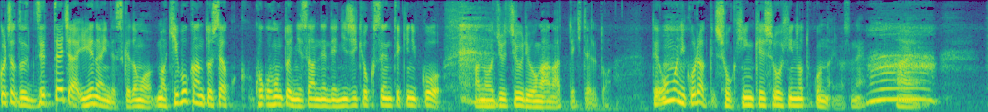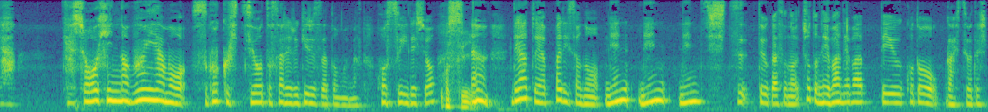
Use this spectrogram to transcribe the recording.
これちょっと絶対じゃ言えないんですけども、まあ規模感としては、ここ本当に2、3年で二次曲線的にこう、あの、受注量が上がってきてると。で、主にこれは食品、化粧品のところになりますね。はい。化粧品の分野もすごく必要とされる技術だと思います。保水でしょ？保水、うん、であとやっぱりその粘粘粘質というかそのちょっとネバネバっていうことが必要だし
